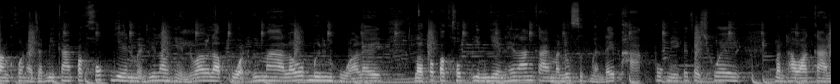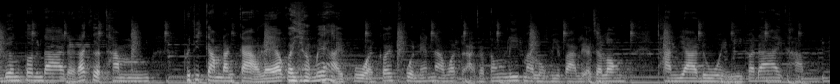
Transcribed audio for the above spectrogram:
บางคนอาจจะมีการประคบเย็นเหมือนที่เราเห็นว่าเวลาปวดขึ้นมาแล้วมึนหัวอะไร เราก็ประคบเย็นๆให้ร่างกายมันรู้สึกเหมือนได้พัก พวกนี้ก็จะช่วยบรรเทาอาการเบื้องต้นได้ แต่ถ้าเกิดทำพฤติกรรมดังกล่าวแล้วก็ยังไม่หายปวด ก็ควรแนะนำว่าอาจจะต้องรีบมาโรงพยาบาลหรืออาจจะลองทานยาดูอย่างนี้ก็ได้ครับ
